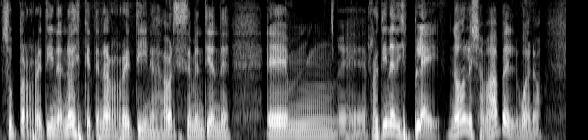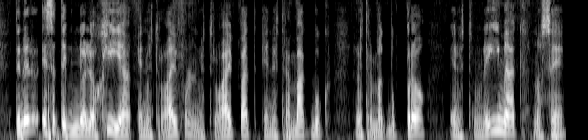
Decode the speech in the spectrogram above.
super retina, no es que tener retina, a ver si se me entiende, em, eh, retina display, ¿no? Le llama Apple. Bueno, tener esa tecnología en nuestro iPhone, en nuestro iPad, en nuestra MacBook, en nuestra MacBook Pro, en nuestro iMac, no sé,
